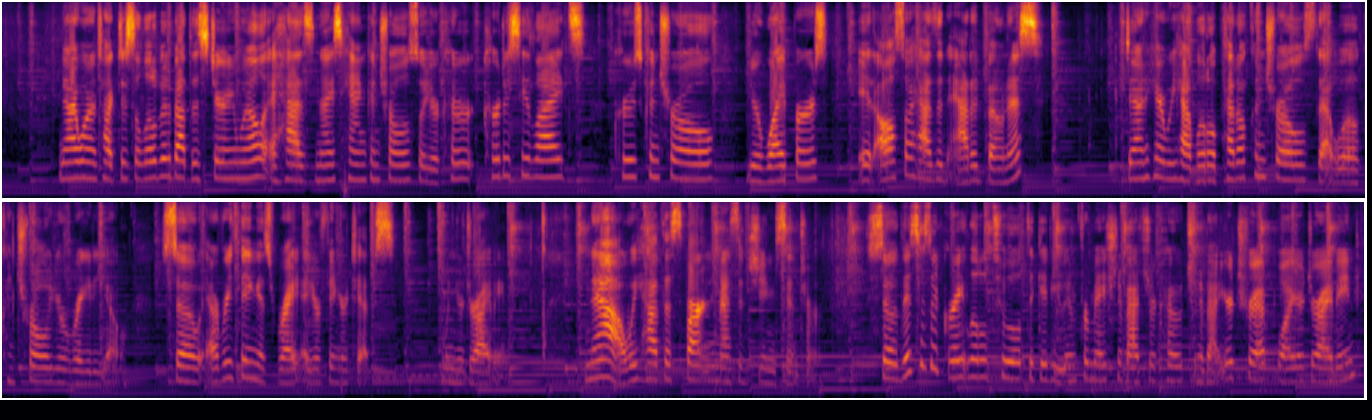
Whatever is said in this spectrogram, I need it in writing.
now I want to talk just a little bit about the steering wheel. It has nice hand controls, so your cur courtesy lights, cruise control, your wipers. It also has an added bonus. Down here we have little pedal controls that will control your radio. So everything is right at your fingertips when you're driving. Now we have the Spartan Messaging Center. So this is a great little tool to give you information about your coach and about your trip while you're driving.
